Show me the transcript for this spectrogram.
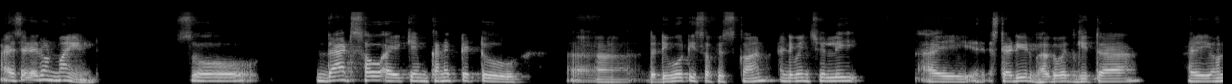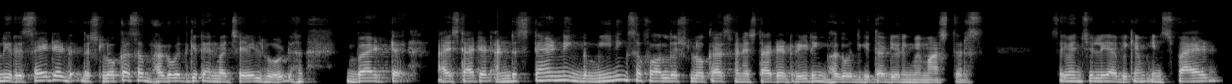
I said, I don't mind. So that's how I came connected to the devotees of ISKCON, and eventually I studied Bhagavad Gita. I only recited the shlokas of Bhagavad Gita in my childhood, but I started understanding the meanings of all the shlokas when I started reading Bhagavad Gita during my masters. So eventually I became inspired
